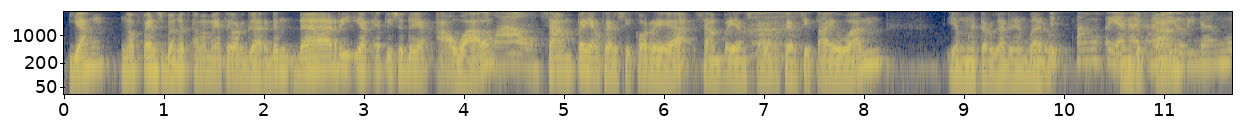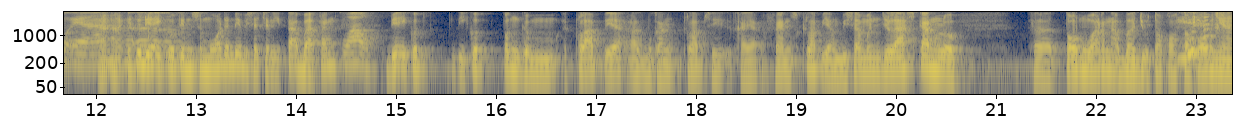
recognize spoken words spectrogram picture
yang ngefans banget sama Meteor Garden dari yang episode yang awal Wow. sampai yang versi Korea sampai yang sekarang versi Taiwan yang Meteor Garden yang baru Jepang, oh ya yang Han- Jepang. Hana Yoridango ya. Nah, itu dia ikutin semua dan dia bisa cerita bahkan Wow. dia ikut ikut penggem klub ya ah, bukan klub sih kayak fans club yang bisa menjelaskan loh eh, tone warna baju tokoh-tokohnya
